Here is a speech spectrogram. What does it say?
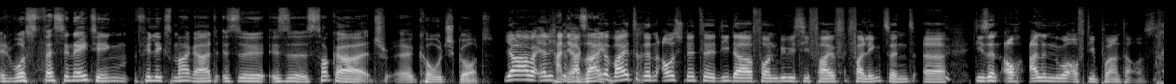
It was fascinating. Felix Magath is a, is a soccer äh, coach god. Ja, aber ehrlich Kann ja gesagt, sein. alle weiteren Ausschnitte, die da von BBC 5 verlinkt sind, äh, die sind auch alle nur auf die Pointe aus.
